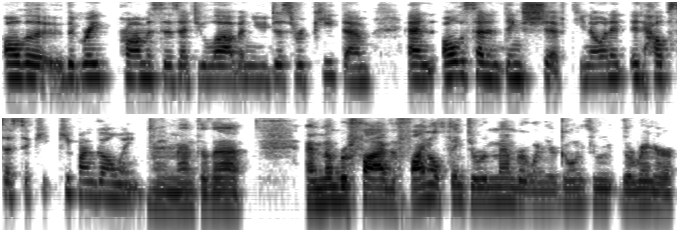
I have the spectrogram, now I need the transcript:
all the the great promises that you love and you just repeat them and all of a sudden things shift, you know, and it, it helps us to keep, keep on going. Amen to that. And number five, the final thing to remember when you're going through the wringer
